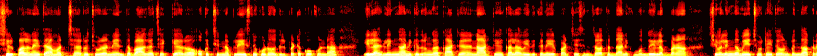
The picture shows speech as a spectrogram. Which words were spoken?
శిల్పాలను అయితే అమర్చారో చూడండి ఎంత బాగా చెక్కారో. ఒక చిన్న ప్లేస్ని కూడా వదిలిపెట్టుకోకుండా ఇలా లింగానికి ఎదురుగా కాట్య నాట్య కళా వేదికను ఏర్పాటు చేసిన తర్వాత దానికి ముందు ఇలా మన శివలింగం ఏ చోటైతే ఉంటుందో అక్కడ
